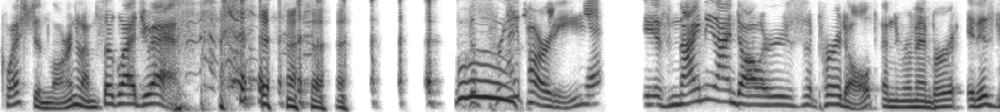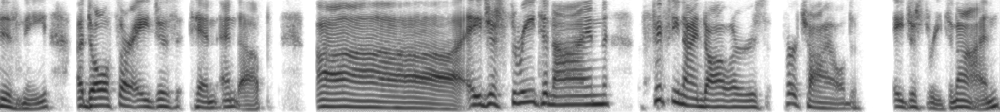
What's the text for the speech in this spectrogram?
question, Lauren, and I'm so glad you asked. The pre party Yeah. is $99 per adult. And remember, it is Disney. Adults are ages 10 and up. Uh, ages three to nine, $59 per child, ages three to nine.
